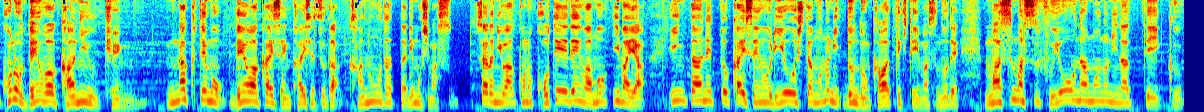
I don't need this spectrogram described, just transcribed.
この電話加入券なくても電話回線開設が可能だったりもしますさらにはこの固定電話も今やインターネット回線を利用したものにどんどん変わってきていますのでますます不要なものになっていく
